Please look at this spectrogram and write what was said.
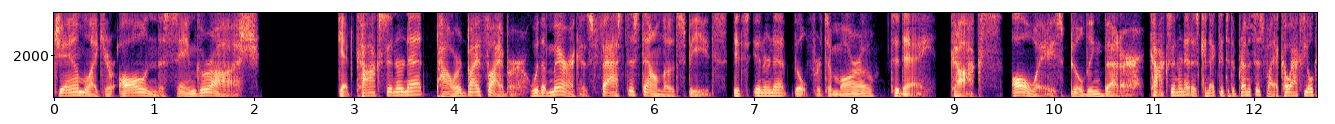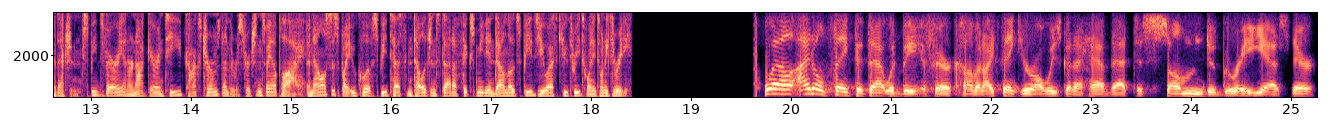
jam like you're all in the same garage. Get Cox Internet powered by fiber with America's fastest download speeds. It's internet built for tomorrow, today. Cox, always building better. Cox Internet is connected to the premises via coaxial connection. Speeds vary and are not guaranteed. Cox terms and other restrictions may apply. Analysis by Ookla Speed Test Intelligence Data. Fixed median download speeds. US Q3 2023. Well, I don't think that that would be a fair comment. I think you're always going to have that to some degree. Yes, there.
